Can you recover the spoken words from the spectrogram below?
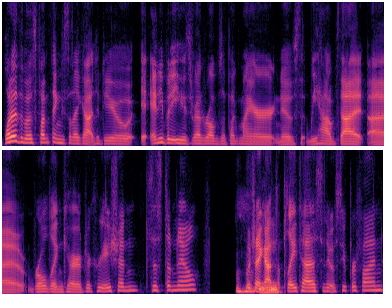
one of the most fun things that I got to do. Anybody who's read Realms of Pugmire knows that we have that uh rolling character creation system now, which I got to playtest, and it was super fun.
